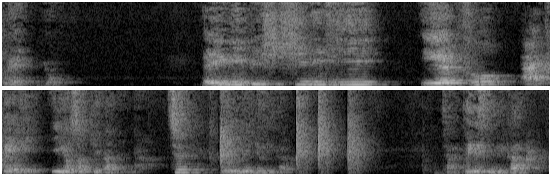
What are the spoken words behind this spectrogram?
왜? 요. A, B, B, C, C, D, D, E, F, F, A 이 여섯 개가 된다. 즉 A는 6이다. 자, 되겠습니까?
